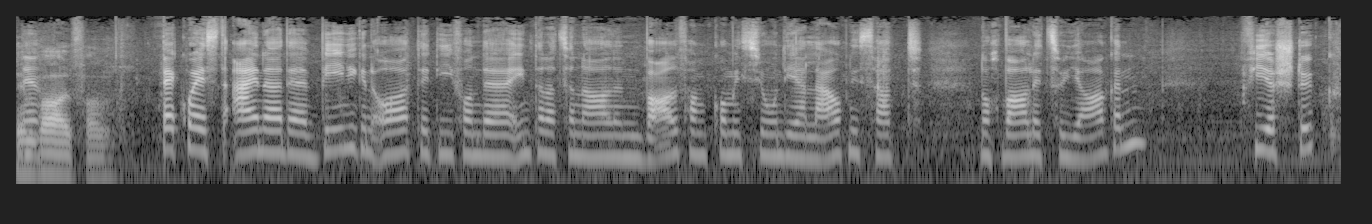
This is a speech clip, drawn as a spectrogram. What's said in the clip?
den Ja. Walfang. Backway ist einer der wenigen Orte, die von der Internationalen Walfangkommission die Erlaubnis hat, noch Wale zu jagen. Vier Stück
